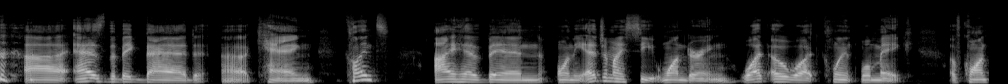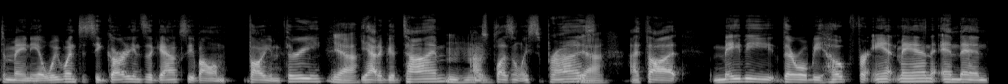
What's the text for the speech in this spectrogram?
uh, as the big bad uh, Kang, Clint, I have been on the edge of my seat wondering what oh what Clint will make of Quantumania. We went to see Guardians of the Galaxy Volume Volume Three. Yeah. You had a good time. Mhm. I was pleasantly surprised. Yeah. I thought maybe there will be hope for Ant Man. And then,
